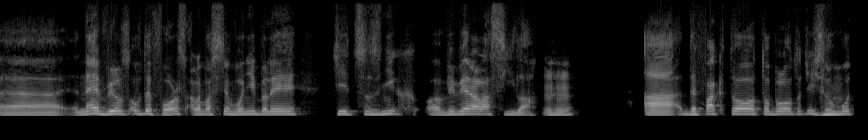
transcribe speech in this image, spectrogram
uh, ne Wheels of the Force, ale vlastně oni byli ti, co z nich eh, vyvěrala síla. Mm-hmm. A de facto to bylo totiž zhmot,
